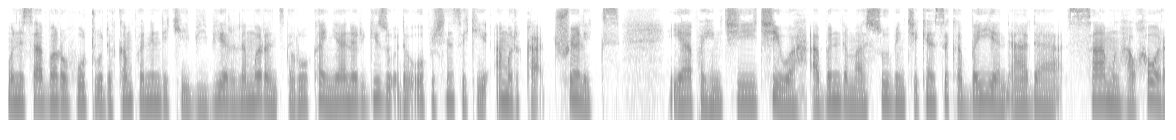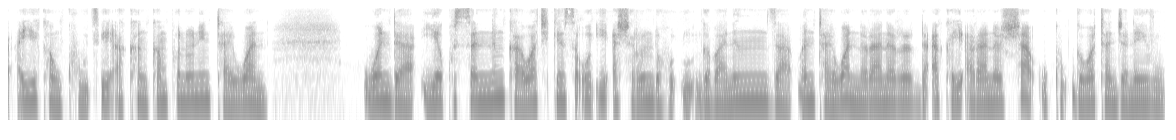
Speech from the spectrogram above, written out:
Wani sabon rahoto da kamfanin da ke bibiyar lamuran tsaro kan yanar gizo da ofishinsa ke amurka trelix ya fahimci cewa abin da masu binciken suka bayyana da samun hauhawar ayyukan kutse a kan kamfanonin taiwan wanda ya kusan ninkawa cikin sa'o'i 24 gabanin zaɓen taiwan na ranar da aka yi a ranar 13 ga watan janairu.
